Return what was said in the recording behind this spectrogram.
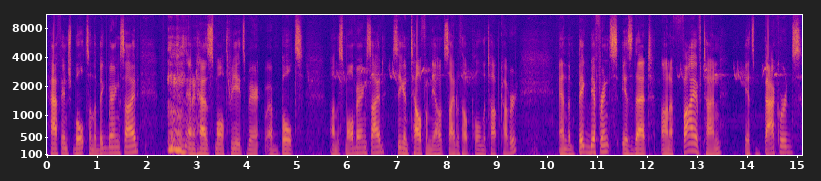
half inch bolts on the big bearing side, and it has small 3 8 uh, bolts on the small bearing side. So you can tell from the outside without pulling the top cover. And the big difference is that on a five ton, it's backwards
